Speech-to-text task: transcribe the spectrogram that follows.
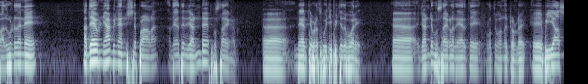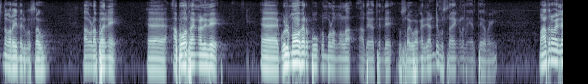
അപ്പോൾ അതുകൊണ്ട് തന്നെ അദ്ദേഹം ഞാൻ പിന്നെ അന്വേഷിച്ചപ്പോഴാണ് അദ്ദേഹത്തിന്റെ രണ്ട് പുസ്തകങ്ങൾ നേരത്തെ ഇവിടെ സൂചിപ്പിച്ചതുപോലെ രണ്ട് പുസ്തകങ്ങൾ നേരത്തെ പുറത്ത് വന്നിട്ടുണ്ട്. ബിയാസ് എന്ന് പറയുന്നൊരു പുസ്തകവും അതോടൊപ്പം തന്നെ അബോധങ്ങളിലെ ഗുൾമോഹർ പൂക്കുമ്പോൾ എന്നുള്ള അദ്ദേഹത്തിന്റെ പുസ്തകവും അങ്ങനെ രണ്ട് പുസ്തകങ്ങൾ നേരത്തെ ഇറങ്ങി. മാത്രമല്ല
